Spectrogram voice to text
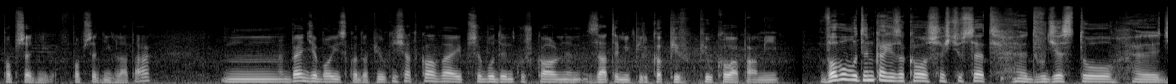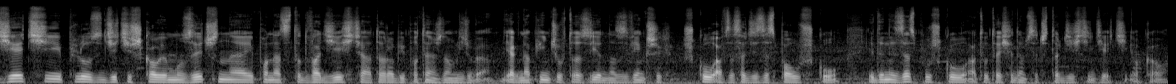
poprzednich, w poprzednich latach. Mm, Będzie boisko do piłki siatkowej przy budynku szkolnym, za tymi pił, piłkołapami. W obu budynkach jest około 620 e, dzieci plus dzieci szkoły muzycznej, ponad 120 to robi potężną liczbę. Jak na Pińczów to jest jedna z większych szkół, a w zasadzie zespołów szkół. Jedyny zespół szkół, a tutaj 740 dzieci około.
